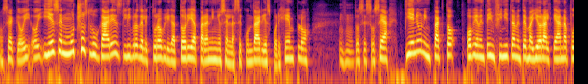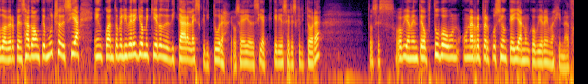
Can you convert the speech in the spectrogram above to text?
O sea, que hoy, hoy, y es en muchos lugares libro de lectura obligatoria para niños en las secundarias, por ejemplo. Entonces, o sea, tiene un impacto obviamente infinitamente mayor al que Ana pudo haber pensado, aunque mucho decía, en cuanto me libere yo me quiero dedicar a la escritura, o sea, ella decía que quería ser escritora. Entonces, obviamente obtuvo una repercusión que ella nunca hubiera imaginado.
